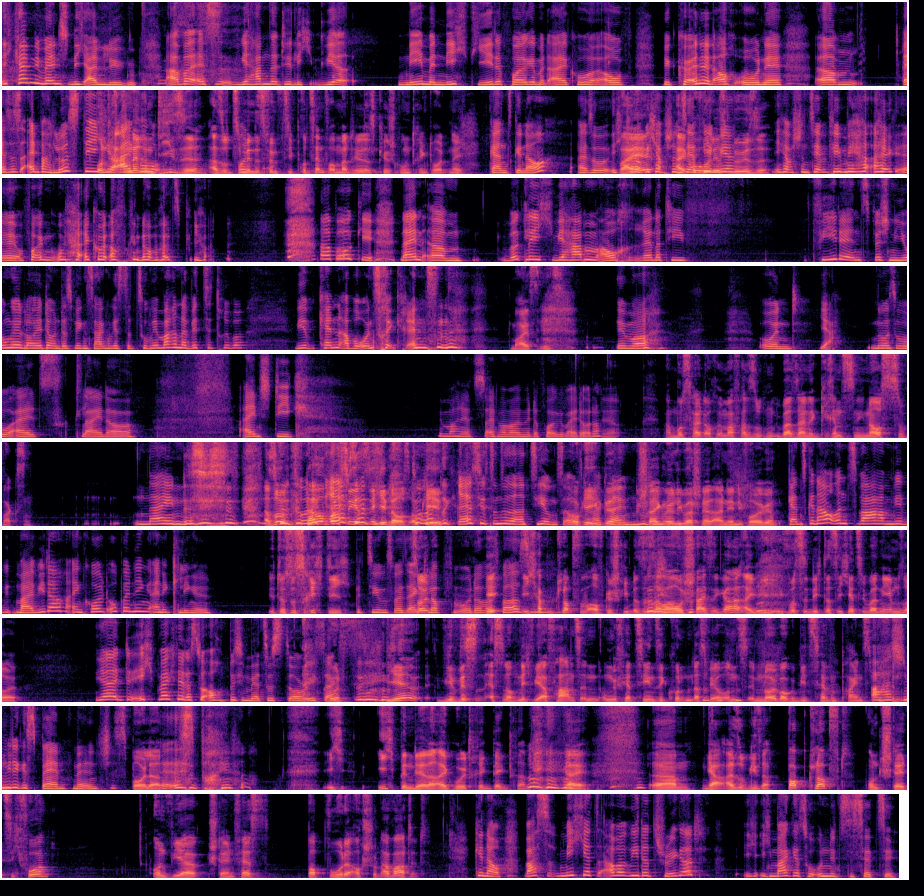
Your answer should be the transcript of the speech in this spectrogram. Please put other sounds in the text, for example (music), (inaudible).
Ich kann die Menschen nicht anlügen. Aber es, wir haben natürlich, wir nehmen nicht jede Folge mit Alkohol auf. Wir können auch ohne. Ähm, es ist einfach lustig. Unter anderem Alkohol- diese, also zumindest 50% von Mathildas Kirschkuchen trinkt heute nicht. Ganz genau. Also ich glaube, ich habe schon sehr Alkohol viel ist mehr. böse. Ich habe schon sehr viel mehr Al äh, Folgen ohne Alkohol aufgenommen als Björn. (laughs) Aber okay. Nein, ähm, wirklich, wir haben auch relativ viele inzwischen junge Leute und deswegen sagen wir es dazu. Wir machen da Witze drüber. Wir kennen aber unsere (laughs) Grenzen Meistens. immer. Und ja, nur so als kleiner Einstieg. Wir machen jetzt einfach mal mit der Folge weiter, oder? Ja. Man muss halt auch immer versuchen, über seine Grenzen hinauszuwachsen. Nein, das ist. Also, (laughs) darauf wolltest du jetzt nicht hinaus. Du Okay. untergräbst jetzt unseren Erziehungsauftrag. Okay, dann steigen wir (laughs) lieber schnell ein in die Folge. Ganz genau, und zwar haben wir mal wieder ein Cold Opening, eine Klingel. Das ist richtig. Beziehungsweise ein Soll- Klopfen, oder was ich war's? ich habe einen Klopfen aufgeschrieben, es ist aber auch (laughs) scheißegal eigentlich. Ich wusste nicht, dass ich jetzt übernehmen soll. Ja, ich möchte, dass du auch ein bisschen mehr zur Story Gut, sagst. (laughs) wir, wir wissen es noch nicht. Wir erfahren es in ungefähr 10 Sekunden, dass wir uns im Neubaugebiet Seven Pines Ah, befinden. hast schon wieder gespammt, Mensch. Spoiler. Äh, (laughs) Spoiler. Ich, ich bin der, der Alkohol trinkt. Denk dran. (laughs) Geil. ähm, ja, also wie gesagt, Bob klopft und stellt sich vor. Und wir stellen fest, Bob wurde auch schon erwartet. Genau. Was mich jetzt aber wieder triggert, ich, ich mag ja so unnütze Sätze.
